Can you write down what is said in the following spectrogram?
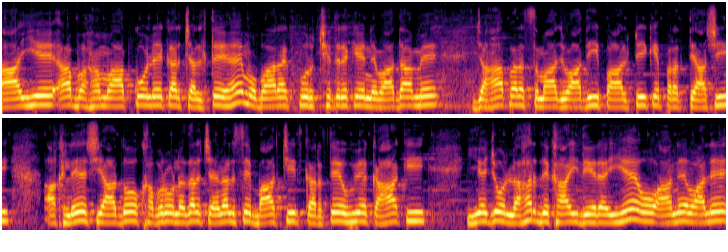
आइए, अब हम आपको लेकर चलते हैं मुबारकपुर क्षेत्र के निवादा में। जहाँ पर समाजवादी पार्टी के प्रत्याशी अखिलेश यादव खबरों नज़र चैनल से बातचीत करते हुए कहा कि ये जो लहर दिखाई दे रही है, वो आने वाले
